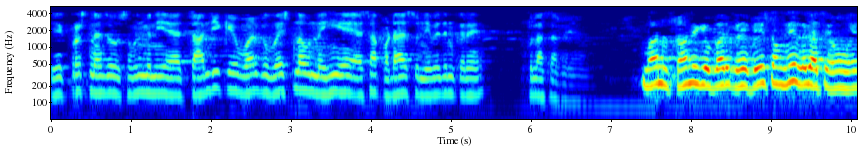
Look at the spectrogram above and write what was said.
एक प्रश्न है जो समझ में नहीं आया। चांदी के वर्ग वैष्णव नहीं है ऐसा पढ़ा है तो निवेदन करें खुलासा करें। मानो चांदी के वर्ग है वैष्णव नहीं लगाते होंगे।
